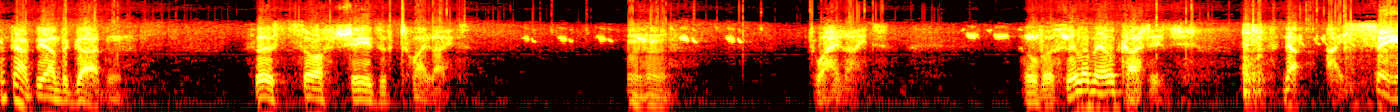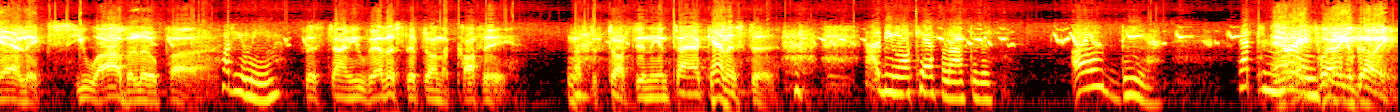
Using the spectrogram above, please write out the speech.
Look out beyond the garden. First soft shades of twilight. Mm-hmm. Twilight. Over Philomel Cottage. Now, I say, Alex, you are below par. What do you mean? First time you've ever slipped on the coffee. Must have talked in the entire canister. I'll be more careful after this. Oh, dear. That Alex, reminds where are you going?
